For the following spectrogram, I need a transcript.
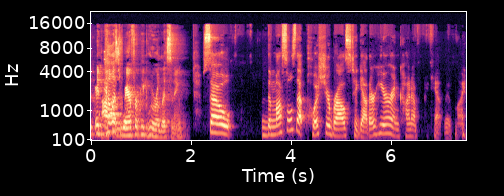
And tell um, us where for people who are listening. So the muscles that push your brows together here and kind of I can't move mine,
